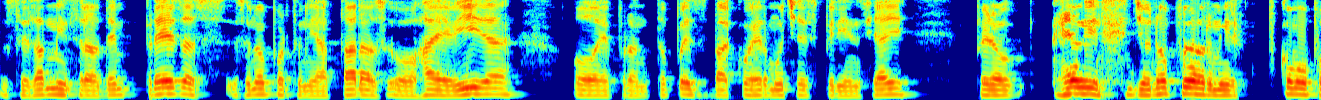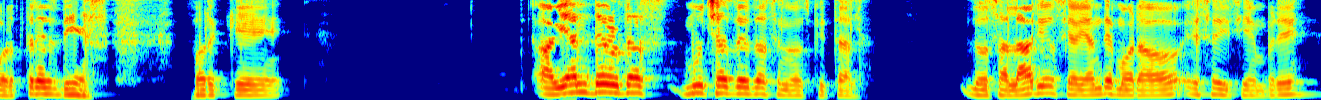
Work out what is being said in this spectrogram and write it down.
usted es administrador de empresas, es una oportunidad para su hoja de vida, o de pronto pues va a coger mucha experiencia ahí. Pero, Kevin, yo no puedo dormir como por tres días, porque habían deudas, muchas deudas en el hospital. Los salarios se habían demorado ese diciembre,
